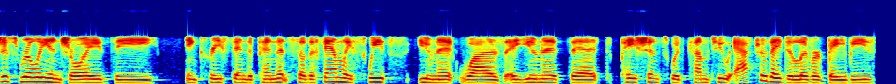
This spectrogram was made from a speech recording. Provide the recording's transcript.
just really enjoyed the increased independence. So the family suites unit was a unit that patients would come to after they delivered babies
